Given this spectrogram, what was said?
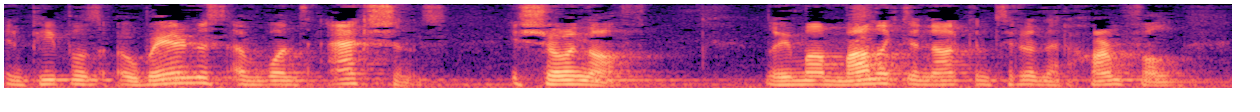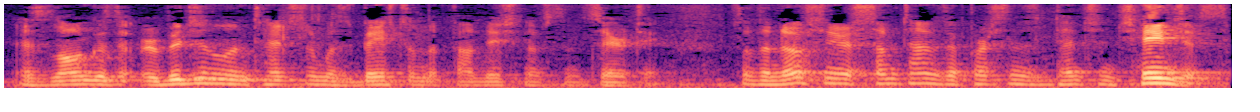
in people's awareness of one's actions is showing off. Though Imam Malik did not consider that harmful as long as the original intention was based on the foundation of sincerity. So the notion here is sometimes a person's intention changes.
